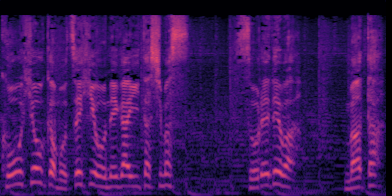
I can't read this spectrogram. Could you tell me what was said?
高評価もぜひお願いいたします。それではまた。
